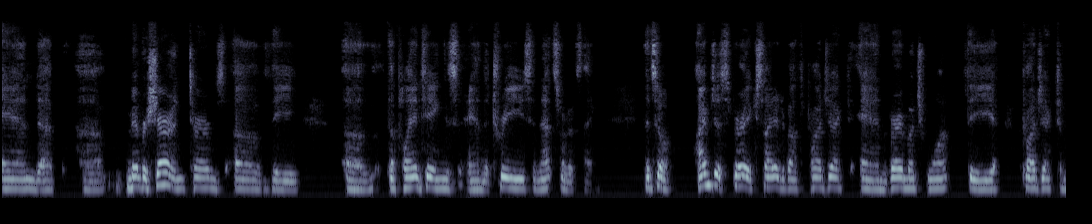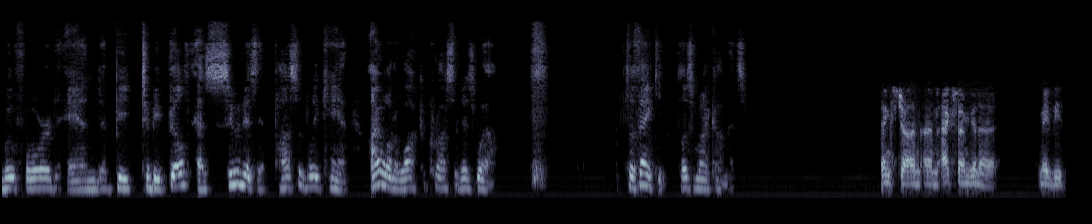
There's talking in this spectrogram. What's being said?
and uh, uh, member Sharon in terms of the of the plantings and the trees and that sort of thing. And so I'm just very excited about the project and very much want the project to move forward and be to be built as soon as it possibly can. I want to walk across it as well. So thank you. Those are my comments. Thanks, John. Um, actually, I'm going to maybe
